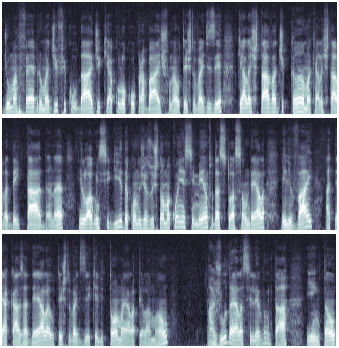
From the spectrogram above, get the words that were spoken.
de uma febre, uma dificuldade que a colocou para baixo. Né? O texto vai dizer que ela estava de cama, que ela estava deitada. Né? E logo em seguida, quando Jesus toma conhecimento da situação dela, ele vai até a casa dela. O texto vai dizer que ele toma ela pela mão ajuda ela a se levantar e então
